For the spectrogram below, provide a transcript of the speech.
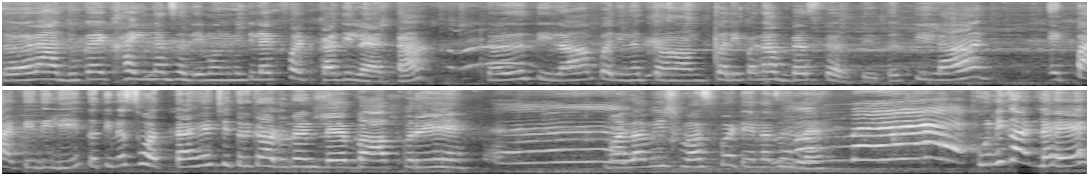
तर आदू काय खाईना झाली म्हणून मी तिला एक फटका दिला आता. तर तिला परीनं परी पण अभ्यास करते. तर तिला एक पाटी दिली. तर तिने स्वतः हे चित्र काढून आणले बापरे. मला विश्वास पटेना झालाय. कुणी काढलं हे?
